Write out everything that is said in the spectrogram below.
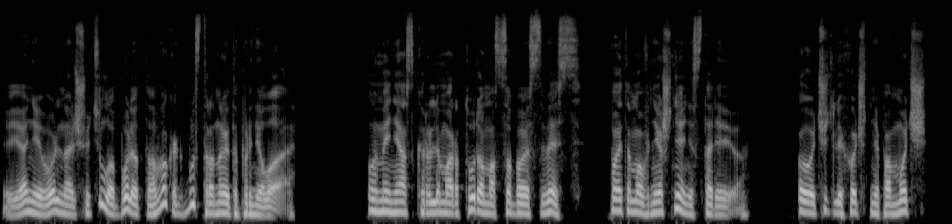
Я невольно ощутила боль от того, как быстро она это приняла. У меня с королем Артуром особая связь, поэтому внешне я не старею. Учитель хочет мне помочь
